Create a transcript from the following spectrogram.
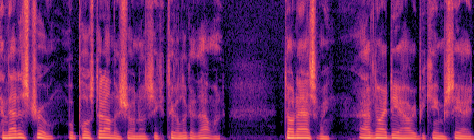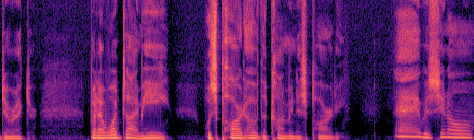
and that is true, we'll post that on the show notes you can take a look at that one. Don't ask me. I have no idea how he became CIA director. But at one time, he was part of the Communist Party. It was, you know,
